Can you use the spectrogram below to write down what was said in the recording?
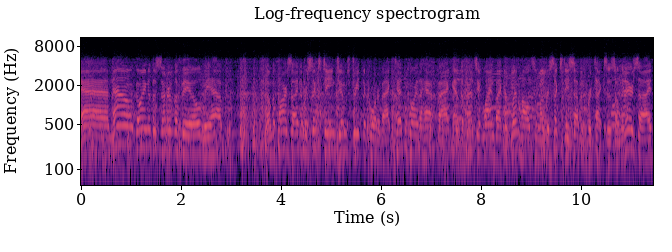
And now going to the center of the field, we have on the far side, number 16, Jim Street, the quarterback, Ted Koy, the halfback, and defensive linebacker Glenn Halsell, number 67 for Texas. On the near side,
